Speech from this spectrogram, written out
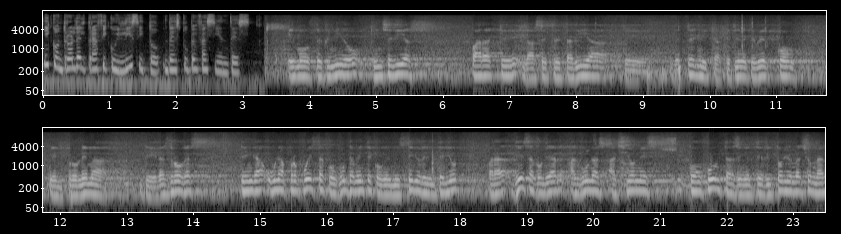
y control del tráfico ilícito de estupefacientes. Hemos definido 15 días para que la Secretaría de, Técnica que tiene que ver con el problema de las drogas tenga una propuesta conjuntamente con el Ministerio del Interior para desarrollar algunas acciones conjuntas en el territorio nacional,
